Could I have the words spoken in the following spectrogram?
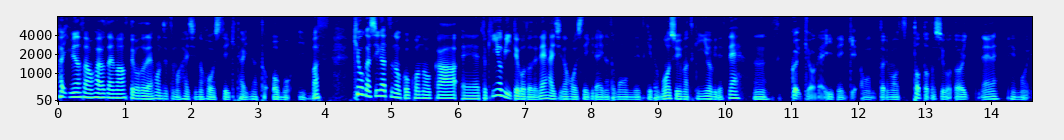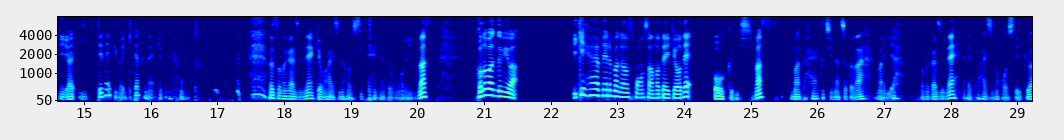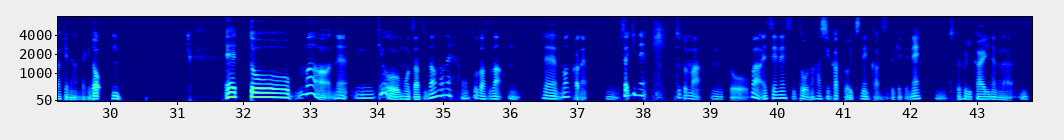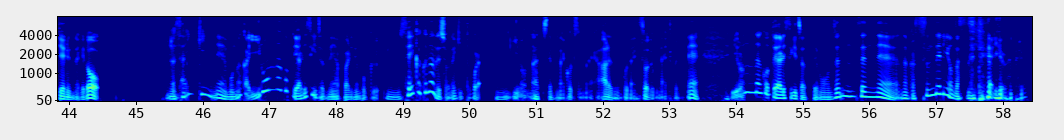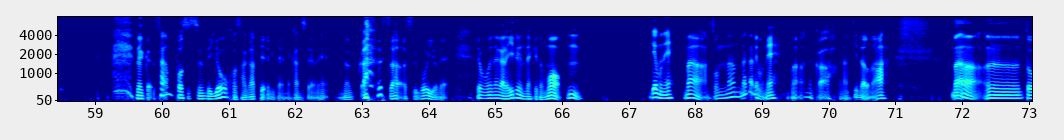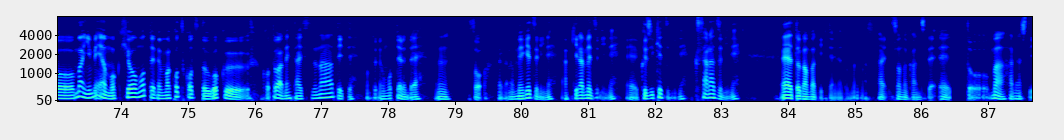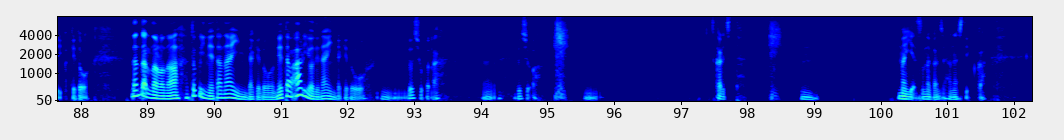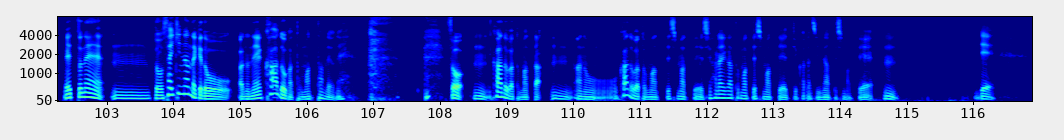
はい、皆さんおはようございます。ということで、本日も配信の方していきたいなと思います。今日が4月の9日、えっ、ー、と、金曜日ということでね、配信の方していきたいなと思うんですけども、週末金曜日ですね。うん、すっごい今日ね、いい天気。本当にもう、とっとと仕事を行ってね、えもう、いや、行ってね、っていうか行きたくないけどね、もうほんと。そんな感じでね、今日も配信の方していきたいなと思います。この番組は、池早メルマガのスポンサーの提供でお送りします。また早口になっちゃったな。まあいいや。そんな感じでね、えっ、ー、と、配信の方していくわけなんだけど、うん。えっと、まあね、今日も雑談だね。ほんと雑談。うん。で、なんかね、うん、最近ね、ちょっとまあ、うんと、まあ SNS 等の発信活動を1年間続けてね、うん、ちょっと振り返りながら見てるんだけど、最近ね、もうなんかいろんことやりすぎちゃってね、やっぱりね、僕、うん、性格なんでしょうね、きっとこれ。うん、いろんなあっちでもない、こっちでもない、あれでもない、そうでもないとか言ってね、いろんなことやりすぎちゃって、もう全然ね、なんか進んでるような進んでないようなね。なんか3歩進んで4歩下がってるみたいな感じだよね。なんか さあ、すごいよね。って思いながらいるんだけども、うん。でもね、まあ、そんな中でもね、まあ、なんか、なんて言うんだろうな。まあ、うーんと、まあ、夢や目標を持ってね、まあ、コツコツと動くことはね、大切だなって言って、本当に思ってるんで、うん、そう。だから、めげずにね、諦めずにね、えー、くじけずにね、腐らずにね、えー、っと、頑張っていきたいなと思います。はい、そんな感じで、えー、っと、まあ、話していくけど、なんだろうな、特にネタないんだけど、ネタはあるようでないんだけど、うん、どうしようかな。うん、どうしよう。うん。疲れちゃった。まあいいや、そんな感じで話していくか。えっとね、うーんと、最近なんだけど、あのね、カードが止まったんだよね。そう、うん、カードが止まった。うん、あの、カードが止まってしまって、支払いが止まってしまってっていう形になってしまって、うん。で、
